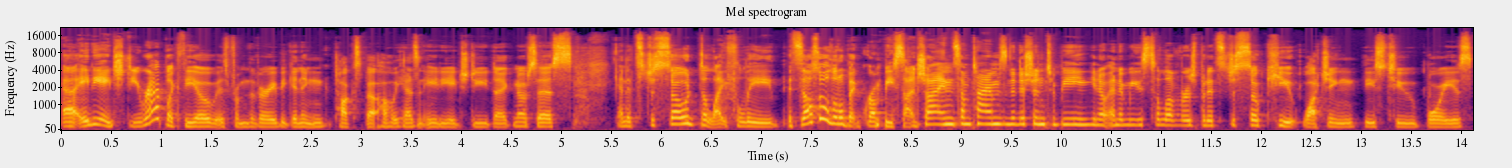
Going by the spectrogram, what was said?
uh, ADHD rap. Like Theo is from the very beginning talks about how he has an ADHD diagnosis. And it's just so delightfully, it's also a little bit grumpy sunshine sometimes in addition to being, you know, enemies to lovers. But it's just so cute watching these two boys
